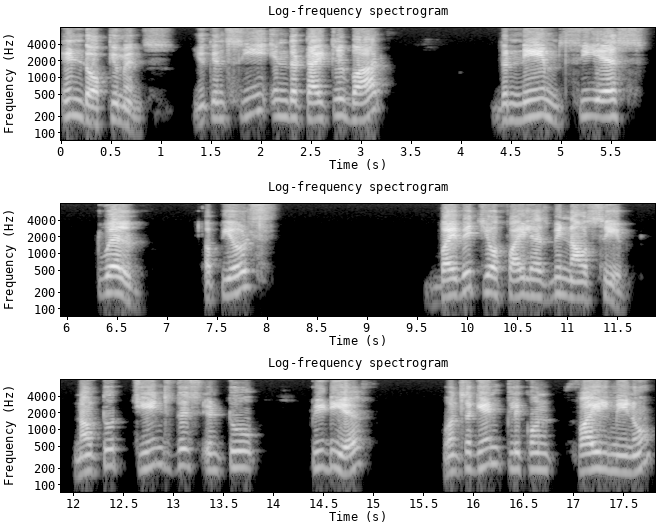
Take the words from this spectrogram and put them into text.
in documents. You can see in the title bar the name CS12 appears by which your file has been now saved. Now to change this into PDF, once again click on File menu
